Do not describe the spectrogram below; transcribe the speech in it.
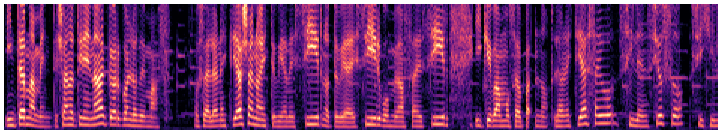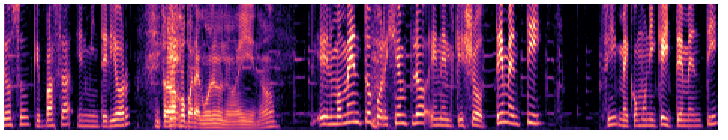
internamente, ya no tiene nada que ver con los demás. O sea, la honestidad ya no es te voy a decir, no te voy a decir, vos me vas a decir y que vamos a... pa-". No, la honestidad es algo silencioso, sigiloso, que pasa en mi interior. Un trabajo que- para con uno ahí, ¿no? El momento, por ejemplo, en el que yo te mentí, ¿sí? Me comuniqué y te mentí,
